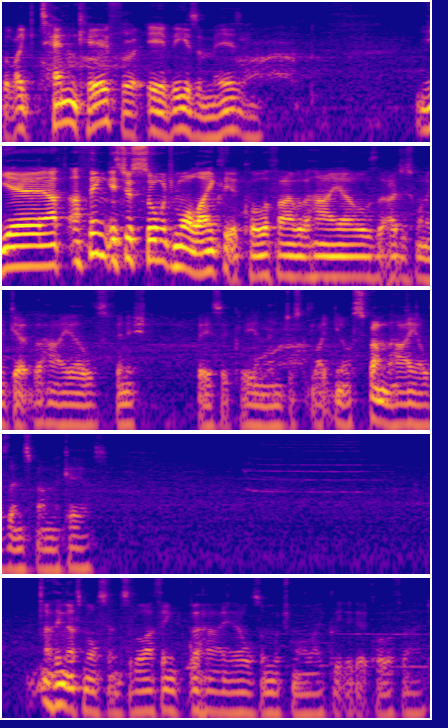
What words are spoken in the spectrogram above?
But like 10k for AV is amazing. Yeah, I, th I, think it's just so much more likely to qualify with the high elves that I just want to get the high elves finished, basically, and then just like you know spam the high elves, then spam the chaos. I think that's more sensible. I think the high elves are much more likely to get qualified.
